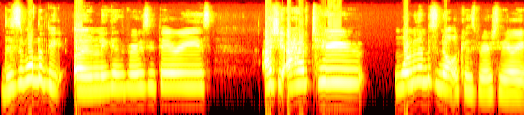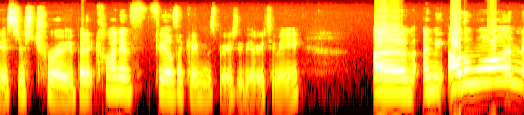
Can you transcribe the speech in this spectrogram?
This is one of the only conspiracy theories. Actually i have two one of them is not a conspiracy theory it's just true but it kind of feels like a conspiracy theory to me. Um and the other one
